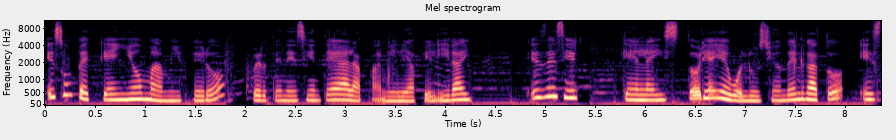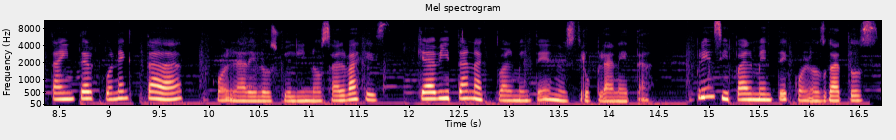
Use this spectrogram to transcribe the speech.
Es un pequeño mamífero perteneciente a la familia Felidae, es decir, que en la historia y evolución del gato está interconectada con la de los felinos salvajes que habitan actualmente en nuestro planeta, principalmente con los gatos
